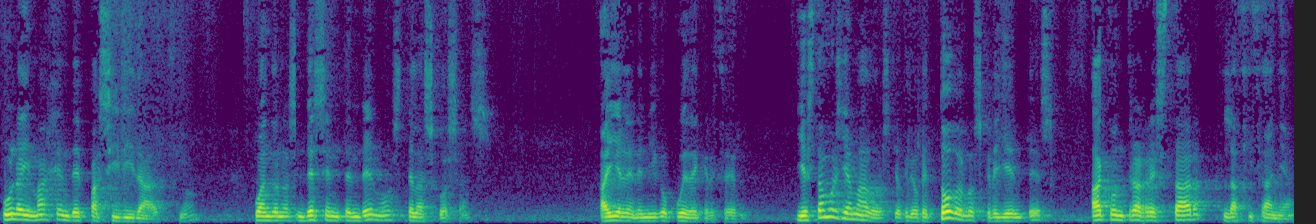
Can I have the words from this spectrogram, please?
una imagen de pasividad. ¿no? Cuando nos desentendemos de las cosas. Ahí el enemigo puede crecer. Y estamos llamados, yo creo que todos los creyentes, a contrarrestar la cizaña,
